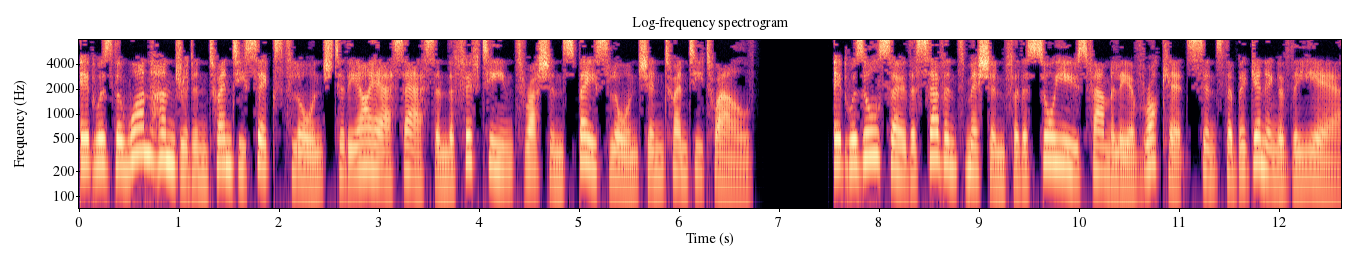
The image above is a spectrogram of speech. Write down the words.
It was the 126th launch to the ISS and the 15th Russian space launch in 2012. It was also the seventh mission for the Soyuz family of rockets since the beginning of the year.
